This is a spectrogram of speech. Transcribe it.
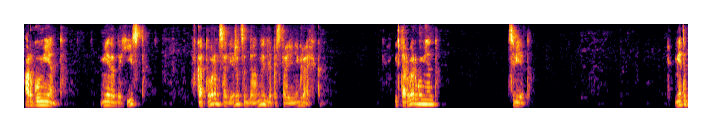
аргумент метода hist, в котором содержатся данные для построения графика. И второй аргумент – цвет метод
